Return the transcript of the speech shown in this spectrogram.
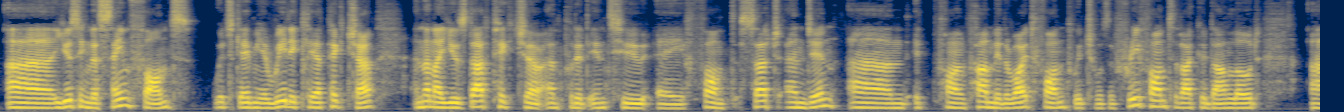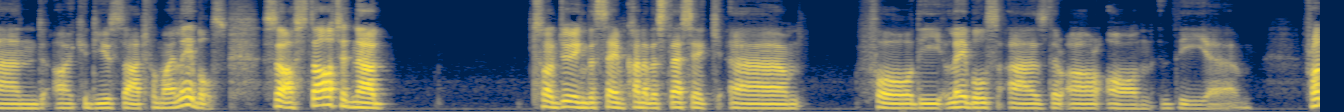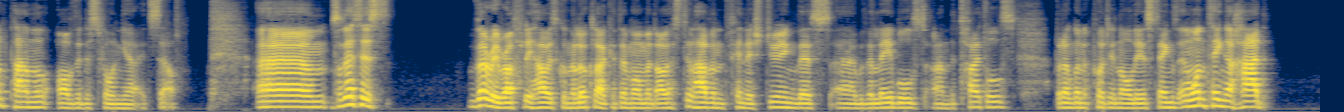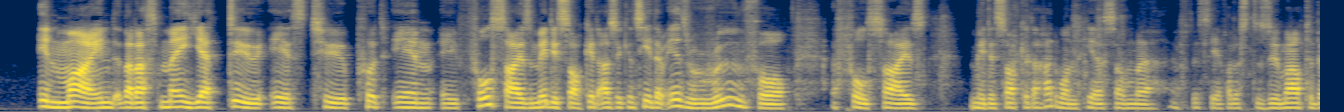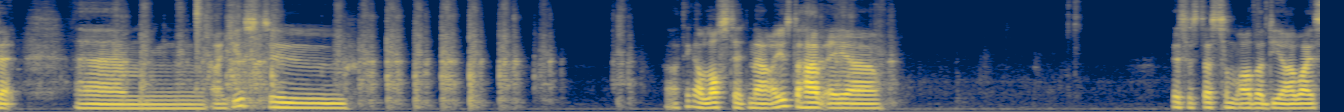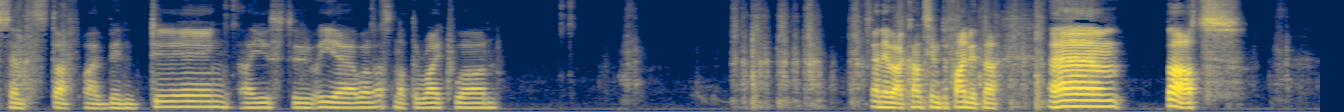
uh, using the same font, which gave me a really clear picture. And then I used that picture and put it into a font search engine and it found, found me the right font, which was a free font that I could download and I could use that for my labels. So I've started now sort of doing the same kind of aesthetic um, for the labels as there are on the um, front panel of the Dysphonia itself. Um, so this is very roughly how it's going to look like at the moment. I still haven't finished doing this uh, with the labels and the titles, but I'm going to put in all these things. And one thing I had in mind that I may yet do is to put in a full-size MIDI socket. As you can see, there is room for a full-size MIDI socket. I had one here somewhere. Let's see if I just zoom out a bit. Um, I used to I think I've lost it now. I used to have a... Uh, this is just some other DIY synth stuff I've been doing. I used to... Yeah, well, that's not the right one. Anyway, I can't seem to find it now. Um, but...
